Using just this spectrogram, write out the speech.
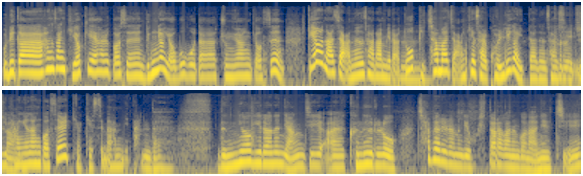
우리가 항상 기억해야 할 것은 능력 여부보다 중요한 것은 뛰어나지 않은 사람이라도 음. 비참하지 않게 살 권리가 있다는 사실 그렇죠. 이 당연한 것을 기억했으면 합니다. 네. 능력이라는 양지 아, 그늘로 차별이라는 게 혹시 따라가는 건 아닐지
